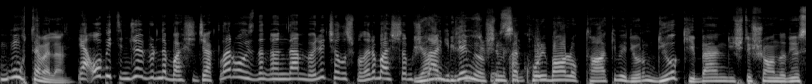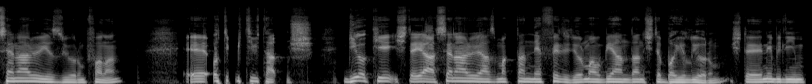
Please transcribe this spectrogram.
Muhtemelen. Ya o bitince öbürüne başlayacaklar. O yüzden önden böyle çalışmaları başlamışlar Yani gibi bilemiyorum gözüküyor şimdi mesela sanki. Cory Barlog takip ediyorum. Diyor ki ben işte şu anda diyor senaryo yazıyorum falan. Ee, o tip bir tweet atmış. Diyor ki işte ya senaryo yazmaktan nefret ediyorum ama bir yandan işte bayılıyorum. İşte ne bileyim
